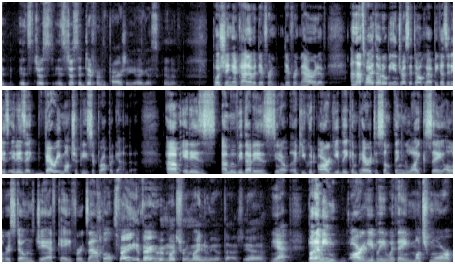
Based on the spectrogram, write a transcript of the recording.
it. It's just it's just a different party, I guess. Kind of. pushing a kind of a different different narrative and that's why i thought it would be interesting to talk about because it is it is a very much a piece of propaganda um it is a movie that is you know like you could arguably compare it to something like say oliver stone's jfk for example It's very very much reminded me of that. Yeah. yeah but i mean arguably with a much more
